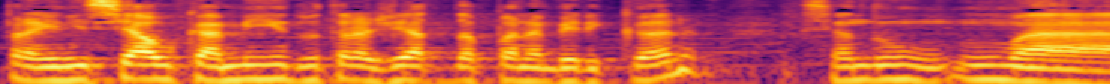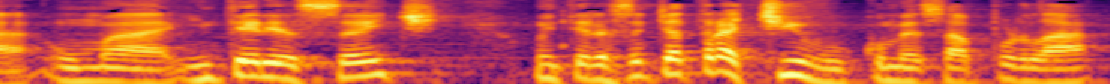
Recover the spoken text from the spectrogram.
para iniciar o caminho do trajeto da Pan-Americana sendo uma, uma interessante, um interessante atrativo começar por lá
